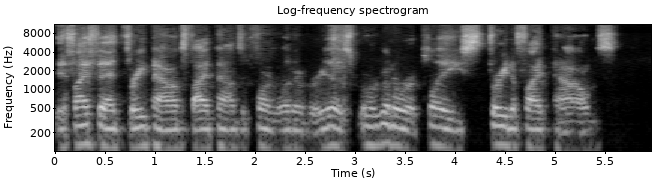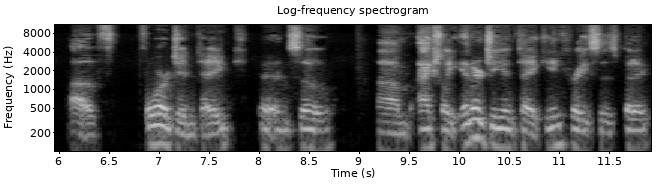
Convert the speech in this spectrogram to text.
if I fed three pounds, five pounds of corn, whatever it is, we're going to replace three to five pounds of forage intake. And so um, actually, energy intake increases, but it,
